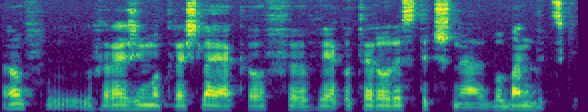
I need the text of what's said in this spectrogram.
no, reżim określa jako, jako terrorystyczne albo bandyckie.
